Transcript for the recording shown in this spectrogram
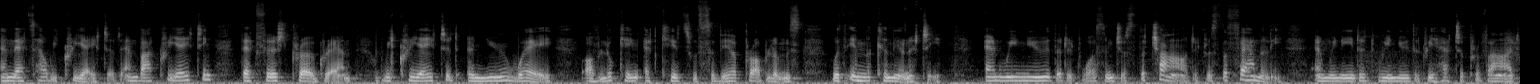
and that's how we created. And by creating that first program, we created a new way of looking at kids with severe problems within the community. And we knew that it wasn't just the child, it was the family. And we needed we knew that we had to provide,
